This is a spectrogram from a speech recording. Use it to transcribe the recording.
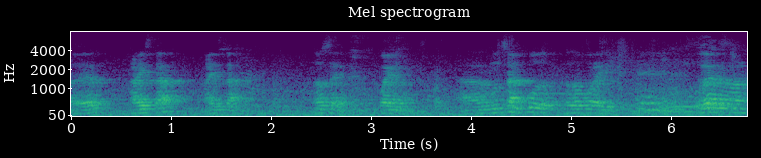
A ver, ahí está, ahí está. No sé, bueno, algún zancudo pasó por ahí. Bueno, hermano,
